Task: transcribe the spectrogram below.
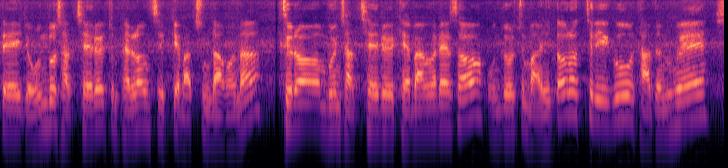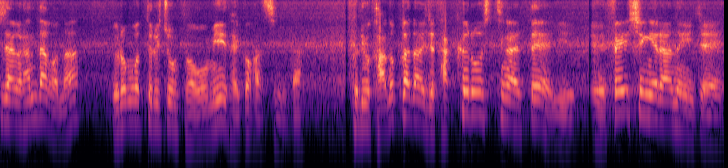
때 이제 온도 자체를 좀 밸런스 있게 맞춘다거나 드럼 문 자체를 개방을 해서 온도를 좀 많이 떨어뜨리고 닫은 후에 시작을 한다거나 이런 것들이 좀 도움이 될 것 같습니다. 그리고 간혹가다 이제 다크 로스팅 할 때 이 페이싱이라는 이제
